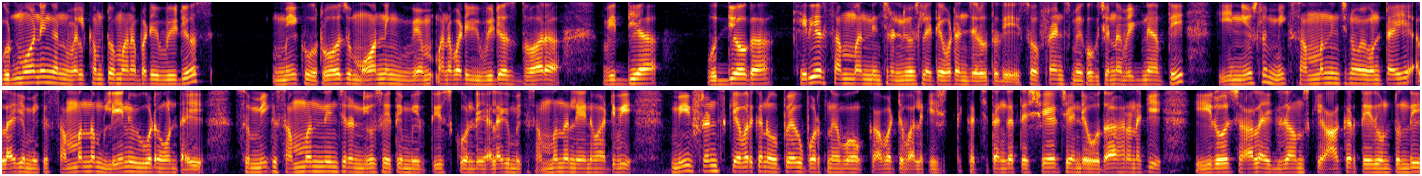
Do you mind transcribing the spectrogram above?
Good morning and welcome to Manabadi videos. మీకు రోజు మార్నింగ్ మనబడి వీడియోస్ ద్వారా విద్య ఉద్యోగ కెరియర్ సంబంధించిన న్యూస్లు అయితే ఇవ్వడం జరుగుతుంది. సో ఫ్రెండ్స్ మీకు ఒక చిన్న విజ్ఞప్తి. ఈ న్యూస్లో మీకు సంబంధించినవి ఉంటాయి అలాగే మీకు సంబంధం లేనివి కూడా ఉంటాయి. సో మీకు సంబంధించిన న్యూస్ అయితే మీరు తీసుకోండి అలాగే మీకు సంబంధం లేని వాటివి మీ ఫ్రెండ్స్కి ఎవరికైనా ఉపయోగపడుతున్నాయేమో కాబట్టి వాళ్ళకి ఖచ్చితంగా అయితే షేర్ చేయండి. ఉదాహరణకి ఈరోజు చాలా ఎగ్జామ్స్కి ఆఖరి తేదీ ఉంటుంది.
